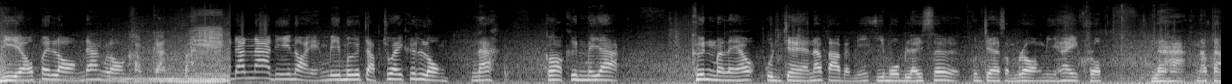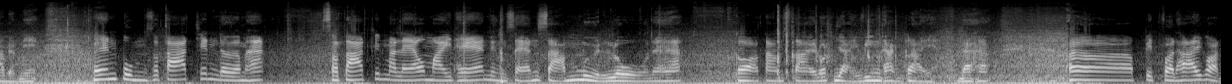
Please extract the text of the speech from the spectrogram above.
เดี๋ยวไปลองนั่งลองขับกันไป ด้านหน้าดีหน่อย มีมือจับช่วยขึ้นลงนะ ก็ขึ้นไม่ยาก ขึ้นมาแล้วกุญแจหน้าตาแบบนี้ immobilizer กุญแจสำรองมีให้ครบนะฮะหน้าตาแบบนี้ เป็นปุ่มสตาร์ทเช่นเดิมฮะสตาร์ทขึ้นมาแล้วไม้แท้ 1 3 0 0 0 0 โลนะฮะก็ตามสไตล์รถใหญ่วิ่งทางไกลนะฮะปิดฝาท้ายก่อน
